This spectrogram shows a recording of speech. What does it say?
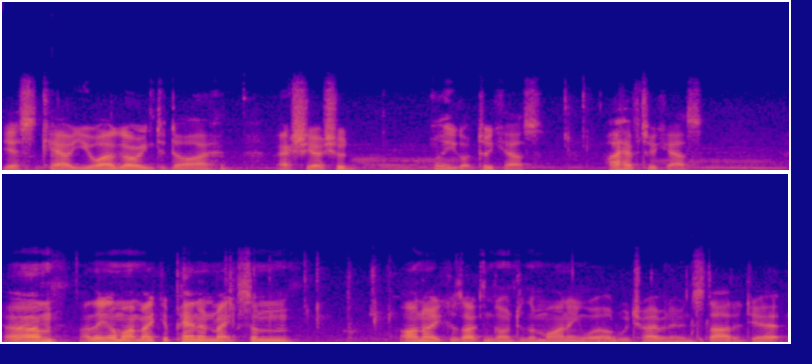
Yes, cow, you are going to die. Actually, I should... Well, you got two cows. I have two cows. Um, I think I might make a pen and make some... Oh no, because I can go into the mining world, which I haven't even started yet.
